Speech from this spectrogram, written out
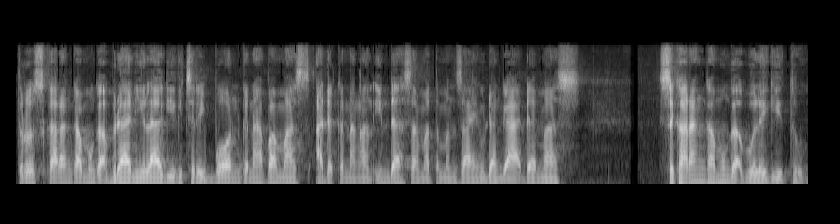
Terus sekarang kamu gak berani lagi ke Cirebon. Kenapa mas? Ada kenangan indah sama teman saya yang udah gak ada mas. Sekarang kamu gak boleh gitu.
